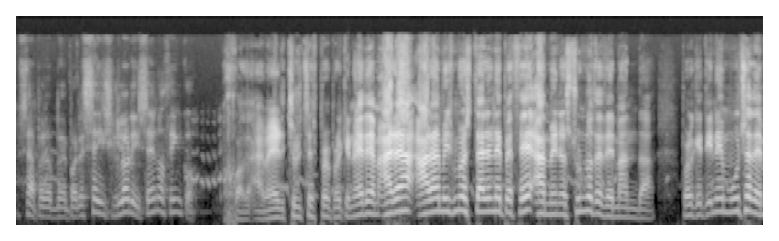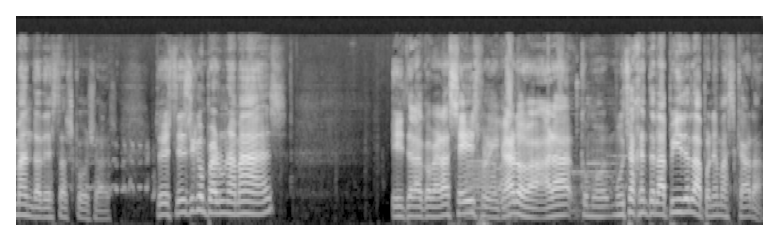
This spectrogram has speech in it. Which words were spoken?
O sea, pero me pones 6 glories, ¿eh? No 5. Joder, a ver, churches, pero porque no hay demanda. Ahora, ahora mismo está el NPC a menos uno de demanda. Porque tiene mucha demanda de estas cosas. Entonces tienes que comprar una más. Y te la cobrará 6, Ah, porque vale. claro, ahora como mucha gente la pide, la pone más cara.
